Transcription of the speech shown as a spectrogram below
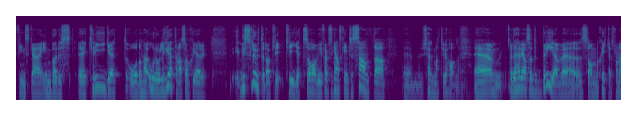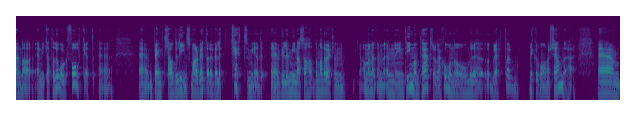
finska inbördeskriget och de här oroligheterna som sker vid slutet av kriget så har vi faktiskt ganska intressanta källmaterial. Ehm, det här är alltså ett brev som skickas från en, en i katalogfolket. Eh, Bengt Claudelin som arbetade väldigt tätt med eh, Vilhelmina så de hade verkligen ja, men en, en intim och tät relation och hon berättar mycket om vad hon känner här. Ehm,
